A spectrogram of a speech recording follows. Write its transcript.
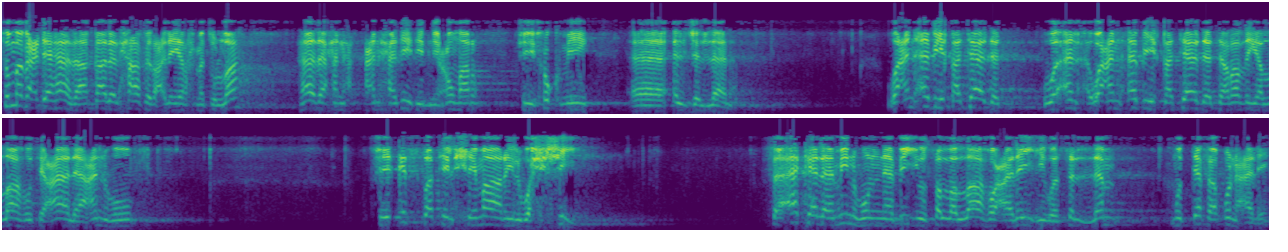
ثم بعد هذا قال الحافظ عليه رحمة الله هذا عن حديث ابن عمر في حكم آه، الجلالة وعن أبي قتادة وعن أبي قتادة رضي الله تعالى عنه في قصة الحمار الوحشي فأكل منه النبي صلى الله عليه وسلم متفق عليه.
